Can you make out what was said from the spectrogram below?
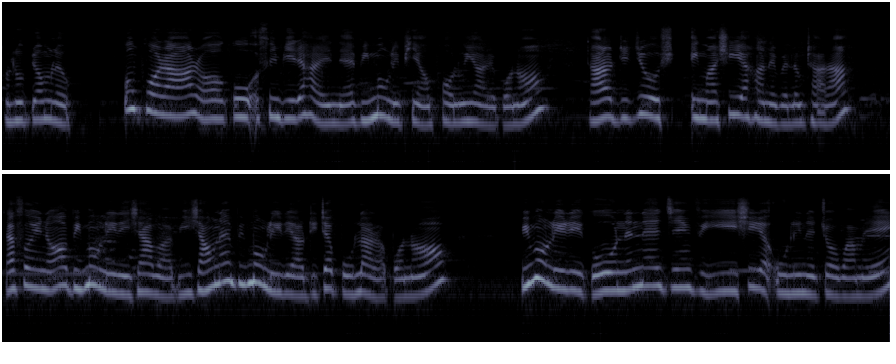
ဘယ်လိုပြောမလဲပုံဖော်တာကတော့ကိုအဖင်ပြေတဲ့ဟာတွေနဲ့ဘီးမုံလေးဖြစ်အောင်ဖော်လို့ရတယ်ပေါ့နော်ဒါကတော့တီတီကိုအိမ်မှာရှိရဟာနဲ့ပဲလုပ်ထားတာဒါဆိုရင်တော့ဘီးမုံလေးတွေရပါပြီရောင်းတဲ့ဘီးမုံလေးတွေကတော့ဒီတက်ပိုလှတာပေါ့နော်ဘီးမုံလေးတွေကိုနည်းနည်းချင်းဖီရှိရအိုးလေးနဲ့ကြော်ပါမယ်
